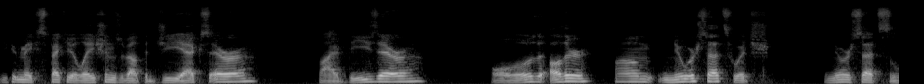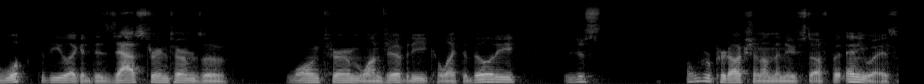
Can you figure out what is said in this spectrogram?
You can make speculations about the GX era, 5Ds era, all those other um, newer sets, which the newer sets look to be like a disaster in terms of long term longevity, collectability. There's just overproduction on the new stuff. But, anyways,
